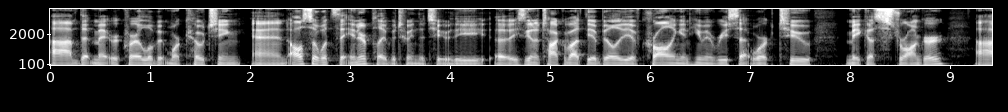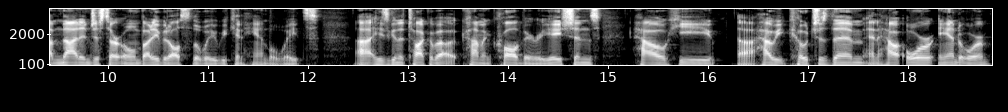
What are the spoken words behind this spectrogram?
um, that might require a little bit more coaching? And also, what's the interplay between the two? The uh, he's going to talk about the ability of crawling and human reset work to make us stronger, um, not in just our own body, but also the way we can handle weights. Uh, he's going to talk about common crawl variations, how he uh, how he coaches them, and how or and or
